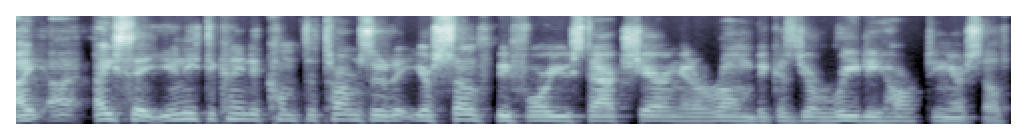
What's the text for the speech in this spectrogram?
I, I, I say you need to kind of come to terms with it yourself before you start sharing it around because you're really hurting yourself.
